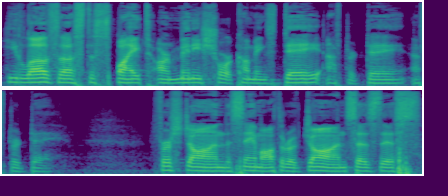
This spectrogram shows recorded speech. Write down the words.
He loves us despite our many shortcomings day after day after day. First John, the same author of John, says this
